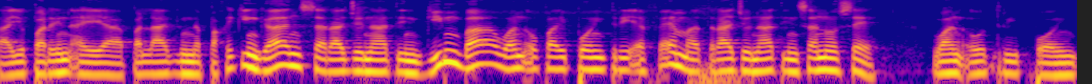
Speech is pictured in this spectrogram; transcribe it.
Tayo pa rin ay ah, palaging napakikinggan sa radyo natin Gimba 105.3 FM at radyo natin San Jose 103.3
